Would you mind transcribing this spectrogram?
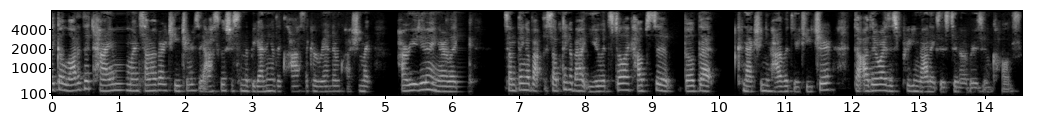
like a lot of the time when some of our teachers they ask us just in the beginning of the class like a random question like how are you doing? or like something about something about you it still like helps to build that connection you have with your teacher that otherwise is pretty non-existent over zoom calls.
